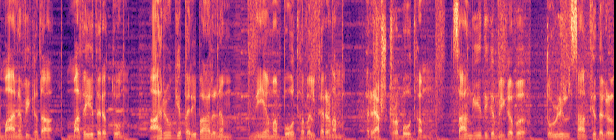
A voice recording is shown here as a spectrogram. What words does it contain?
മാനവികത മതേതരത്വം ആരോഗ്യ പരിപാലനം നിയമബോധവൽക്കരണം രാഷ്ട്രബോധം സാങ്കേതിക മികവ് തൊഴിൽ സാധ്യതകൾ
